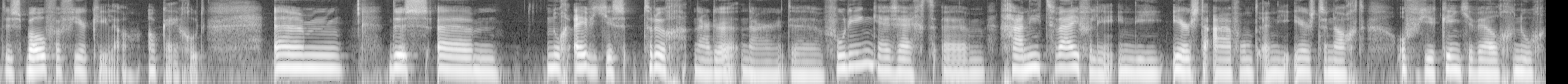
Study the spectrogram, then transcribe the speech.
dus boven 4 kilo. Oké, goed. Ehm, dus ehm, nog eventjes terug naar de, naar de voeding. Jij zegt, ga niet twijfelen in die eerste avond en die eerste nacht... of je kindje wel genoeg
